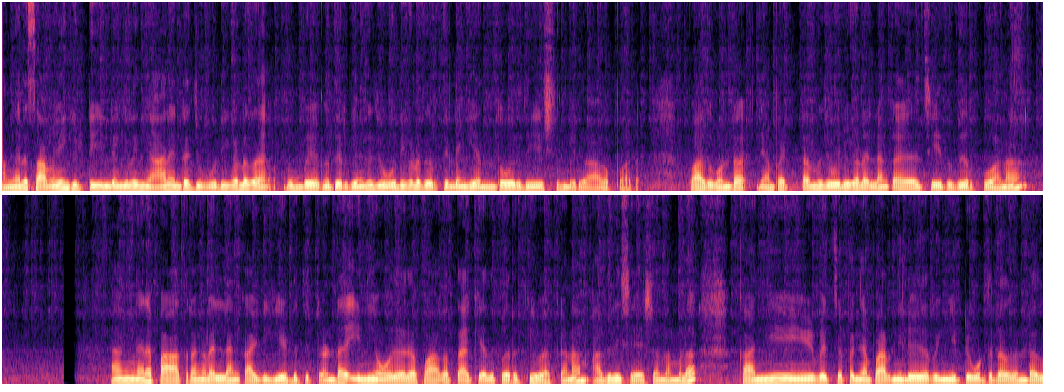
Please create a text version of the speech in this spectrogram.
അങ്ങനെ സമയം കിട്ടിയില്ലെങ്കിൽ ഞാൻ എന്റെ ജോലികൾ മുമ്പേ അങ്ങ് തീർക്കും. എനിക്ക് ജോലികൾ തീർത്തില്ലെങ്കിൽ എന്തോ ഒരു ദേഷ്യം വരും ആകെപ്പാട്. അപ്പോൾ അതുകൊണ്ട് ഞാൻ പെട്ടെന്ന് ജോലികളെല്ലാം ചെയ്ത് തീർക്കുവാണ്. അങ്ങനെ പാത്രങ്ങളെല്ലാം കഴുകി എടുത്തിട്ടുണ്ട് ഇനി ഓരോരോ ഭാഗത്താക്കി അത് പെറുക്കി വെക്കണം. അതിനുശേഷം നമ്മൾ കഞ്ഞി വെച്ചപ്പോൾ ഞാൻ പറഞ്ഞില്ലേ ഒരു റിങ് ഇട്ട് കൊടുത്തിട്ട് അതുകൊണ്ട് അത്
